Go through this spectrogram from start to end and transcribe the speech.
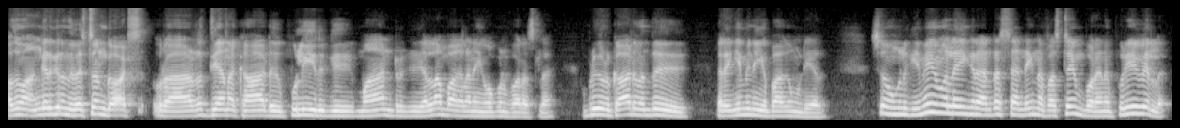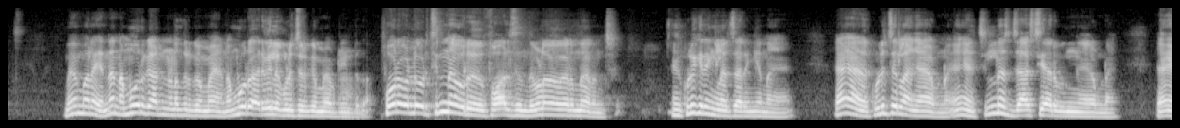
அதுவும் அங்கே இருக்கிற இந்த வெஸ்டர்ன் காட்ஸ் ஒரு அடர்த்தியான காடு புலி இருக்குது மான் இருக்குது எல்லாம் பார்க்கலாம் நீங்கள் ஓப்பன் ஃபாரஸ்ட்டில் அப்படி ஒரு காடு வந்து வேறு எங்கேயுமே நீங்கள் பார்க்க முடியாது. ஸோ உங்களுக்கு இமயமலைங்கிற அண்டர்ஸ்டாண்டிங் நான் ஃபஸ்ட் டைம் போகிறேன் எனக்கு புரியவே இல்லை. இமயமலை என்ன நம்ம ஊர் காடு நடந்திருக்கோமே நம்ம ஊர் அருவியில் குளிச்சிருக்கோமே அப்படின்ட்டு தான். போகிற வழியில் ஒரு சின்ன ஒரு ஃபால்ஸ் இந்த இவ்வளோ உயரம் தான் இருந்துச்சு. நீங்கள் குளிக்கிறீங்களா சார் இங்கே நாங்கள் ஏங்க குளிச்சிடலாங்க அப்படின்னா. ஏங்க சில்னஸ் ஜாஸ்தியாக இருக்குங்க அப்படின்னா. ஏங்க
